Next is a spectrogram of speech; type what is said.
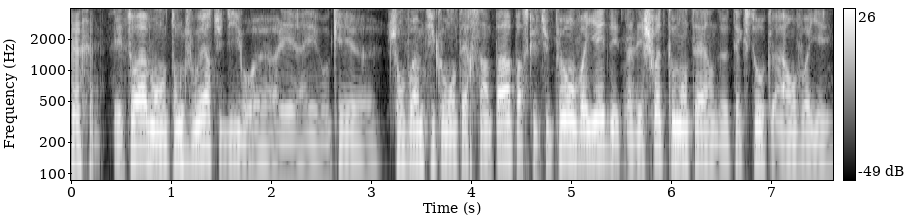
et toi, bon, en tant que joueur, tu dis ouais, allez, allez, ok, euh, j'envoie un petit commentaire sympa parce que tu peux envoyer des, t'as des choix de commentaires, de textos à envoyer.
